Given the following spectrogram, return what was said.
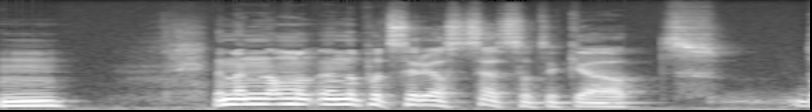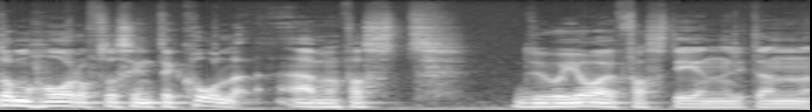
Mm. Nej, men om man ändå på ett seriöst sätt så tycker jag att de har oftast inte koll, även fast du och jag är fast i en liten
